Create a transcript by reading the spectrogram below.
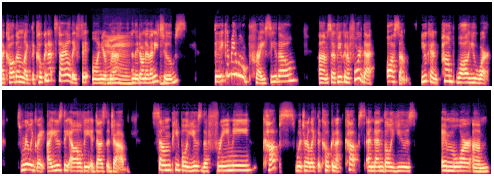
I call them like the coconut style. They fit on your mm. breath and they don't have any mm-hmm. tubes. They can be a little pricey though. Um, so if you can afford that, awesome. You can pump while you work. It's really great. I use the Elvie, it does the job. Some people use the Freemie cups, which are like the coconut cups, and then they'll use a more um,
